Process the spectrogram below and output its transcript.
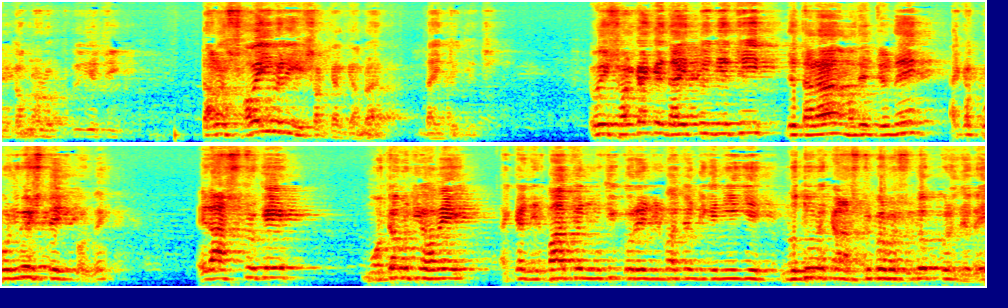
বুকে আমরা রক্ত দিয়েছি, তারা সবাই মিলে এই সরকারকে আমরা দায়িত্ব দিয়েছি। এই সরকারকে দায়িত্ব দিয়েছি যে তারা আমাদের জন্য একটা পরিবেশ তৈরি করবে। এই রাষ্ট্রকে মোটামুটি ভাবে একটা নির্বাচনমুখী করে নির্বাচন দিকে নিয়ে গিয়ে নতুন একটা রাষ্ট্র করবার সুযোগ করে দেবে।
